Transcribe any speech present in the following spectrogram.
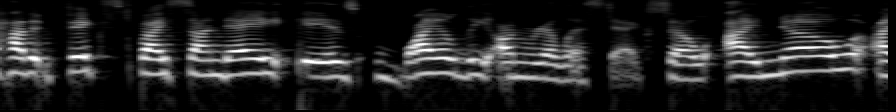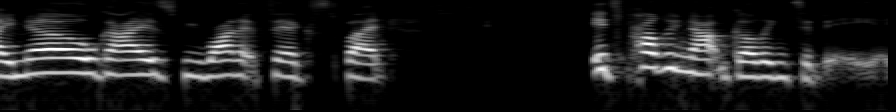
have it fixed by sunday is wildly unrealistic. So i know i know guys we want it fixed but it's probably not going to be.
